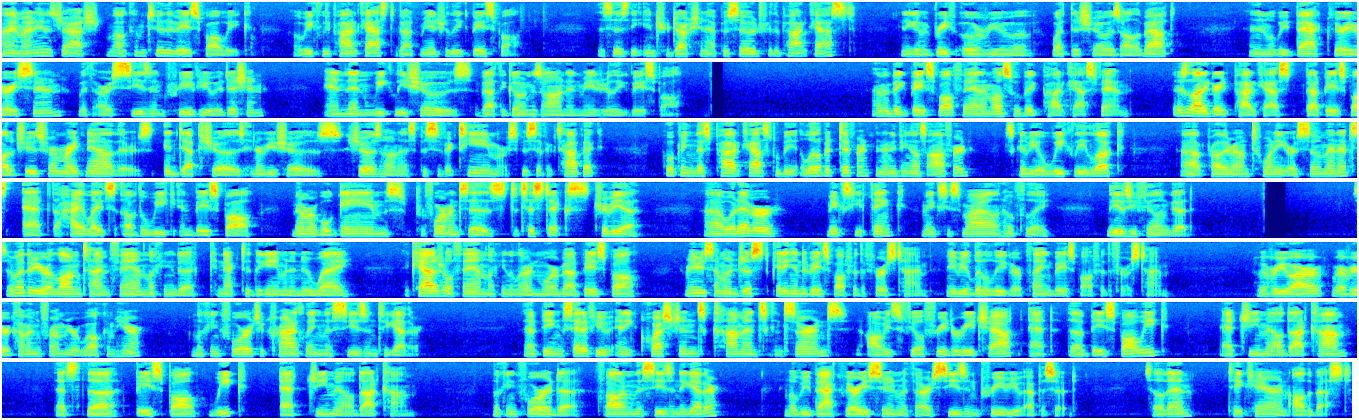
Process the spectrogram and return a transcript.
Hi, my name is Josh. Welcome to the Baseball Week, a weekly podcast about Major League Baseball. This is the introduction episode for the podcast. I'm going to give a brief overview of what this show is all about, and then we'll be back very, very soon with our season preview edition, and then weekly shows about the goings on in Major League Baseball. I'm a big baseball fan. I'm also a big podcast fan there's a lot of great podcasts about baseball to choose from right now. There's in depth shows, interview shows, shows on a specific team or a specific topic. Hoping this podcast will be a little bit different than anything else offered. It's going to be a weekly look, uh, probably around 20 or so minutes, at the highlights of the week in baseball memorable games, performances, statistics, trivia, uh, whatever makes you think, makes you smile, and hopefully leaves you feeling good. So, whether you're a longtime fan looking to connect to the game in a new way, a casual fan looking to learn more about baseball, or maybe someone just getting into baseball for the first time, maybe a little leaguer playing baseball for the first time. Whoever you are, wherever you're coming from, you're welcome here. I'm looking forward to chronicling this season together. That being said, if you have any questions, comments, concerns, always feel free to reach out at thebaseballweek at gmail.com. That's the baseball week at gmail.com. Looking forward to following this season together, and we'll be back very soon with our season preview episode. Till then, take care and all the best.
